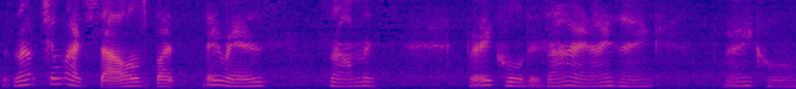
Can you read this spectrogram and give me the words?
There's not too much cells, but there is some. It's very cool design, I think. Very cool.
